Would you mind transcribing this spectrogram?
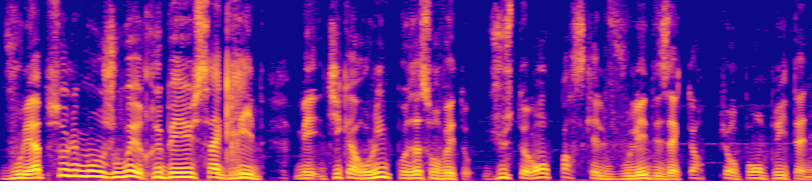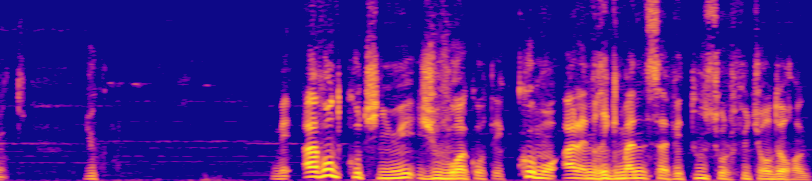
voulait absolument jouer Rubeus Hagrid, mais J.K. Rowling posa son veto, justement parce qu'elle voulait des acteurs purement britanniques. Mais avant de continuer, je vais vous raconter comment Alan Rickman savait tout sur le futur de Rogue.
